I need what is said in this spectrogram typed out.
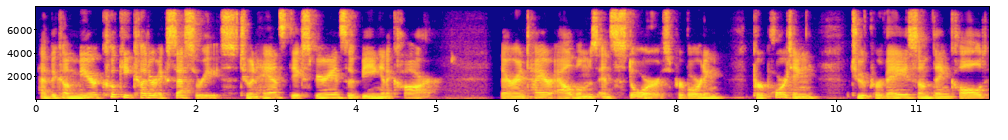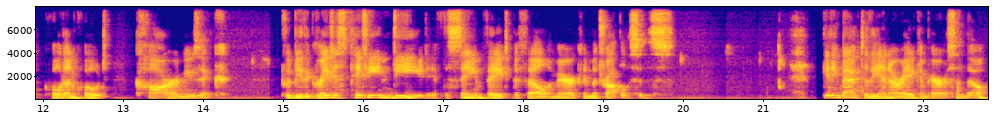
have become mere cookie cutter accessories to enhance the experience of being in a car. There are entire albums and stores purporting, purporting to purvey something called quote unquote car music. Twould be the greatest pity indeed if the same fate befell American metropolises. Getting back to the NRA comparison, though,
